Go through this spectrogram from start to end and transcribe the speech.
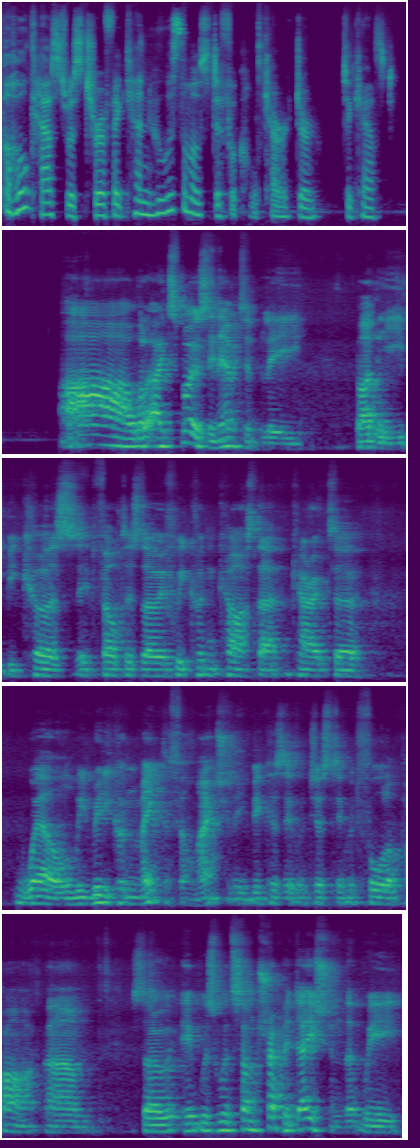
The whole cast was terrific. Ken, who was the most difficult character to cast? Ah, well, I suppose inevitably Buddy, because it felt as though if we couldn't cast that character well, we really couldn't make the film actually, because it would just it would fall apart. Um, so it was with some trepidation that we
